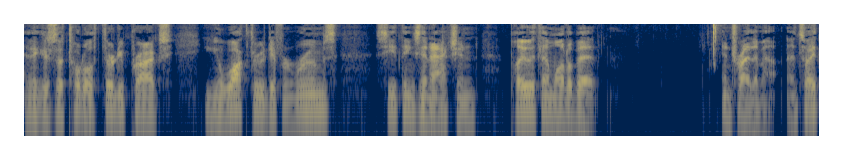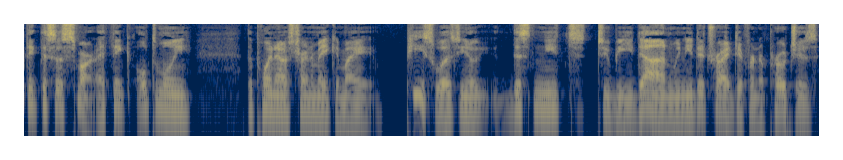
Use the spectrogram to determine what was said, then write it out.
I think there's a total of 30 products. You can walk through different rooms, see things in action, play with them a little bit, and try them out. And so I think this is smart. I think ultimately the point I was trying to make in my piece was, you know, this needs to be done. We need to try different approaches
